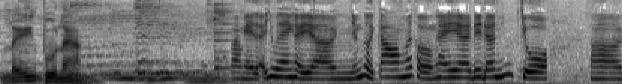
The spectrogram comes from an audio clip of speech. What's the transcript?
Le Vu Lan. Vào ngày lễ Vu Lan thì uh, những người con uh, thường hay uh, đi đến chùa. À,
